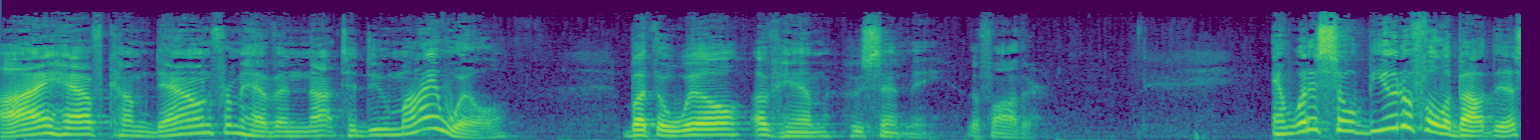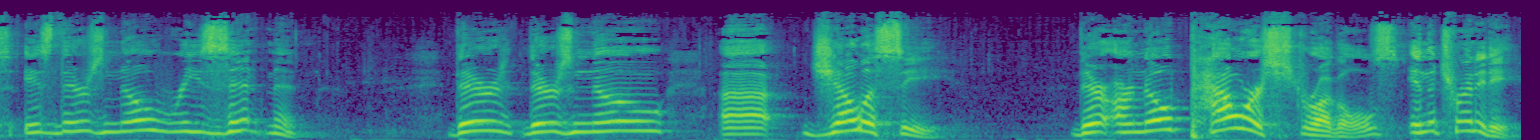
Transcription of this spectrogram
"I have come down from heaven not to do my will, but the will of him who sent me, the Father." And what is so beautiful about this is there's no resentment. There, there's no uh, jealousy. There are no power struggles in the Trinity.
